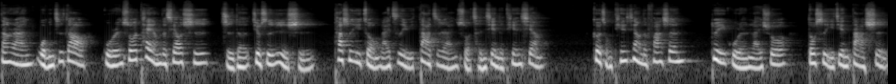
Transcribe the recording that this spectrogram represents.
当然，我们知道古人说太阳的消失指的就是日食，它是一种来自于大自然所呈现的天象。各种天象的发生，对于古人来说都是一件大事。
